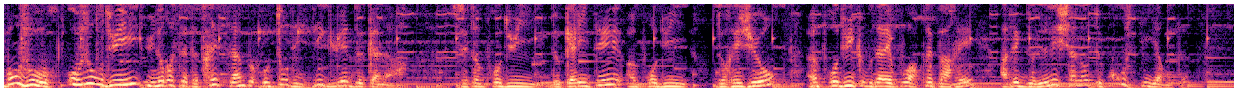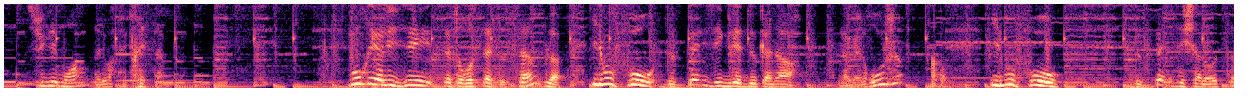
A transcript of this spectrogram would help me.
Bonjour, aujourd'hui une recette très simple autour des aiguillettes de canard. C'est un produit de qualité, un produit de région, un produit que vous allez pouvoir préparer avec de l'échalote croustillante. Suivez-moi, vous allez voir c'est très simple. Pour réaliser cette recette simple, il vous faut de belles aiguillettes de canard belle rouge, il vous faut de belles échalotes,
